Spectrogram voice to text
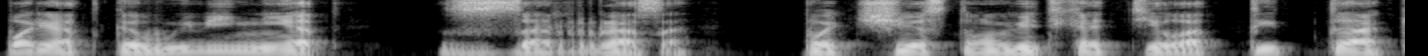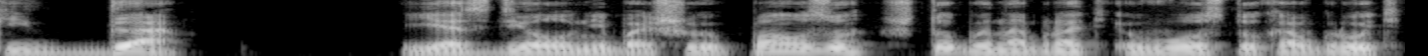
порядков или нет. Зараза! По-честному ведь хотела, ты так и да. Я сделал небольшую паузу, чтобы набрать воздуха в грудь.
